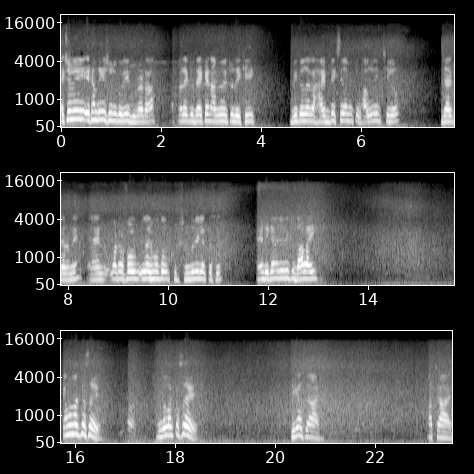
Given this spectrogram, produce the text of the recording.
অ্যাকচুয়ালি এখান থেকে শুরু করি ঘোরাটা। আপনারা একটু দেখেন, আমিও একটু দেখি। বিকজ একটা হাইপ দেখছিলাম, একটু ভালোই ছিল, যার কারণে। অ্যান্ড ওয়াটারফলের মতো খুব সুন্দরই লাগতেছে। অ্যান্ড এখানে যদি একটু দাঁড়াই, কেমন লাগতেছে? সুন্দর লাগতেছে? ঠিক আছে, আয়। আচ্ছা আয়।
